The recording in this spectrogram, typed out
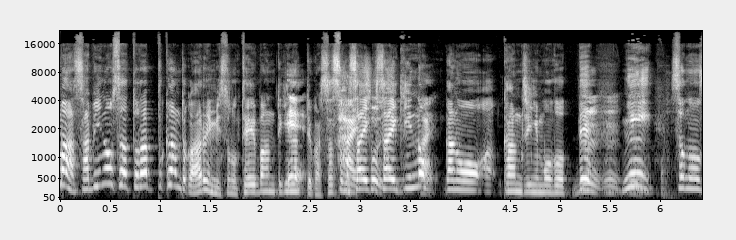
まあサビのさトラップ感とかある意味その定番的なっていうかさその最はい。最近の、はい。あの感じに戻って、うんうんうん。にその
